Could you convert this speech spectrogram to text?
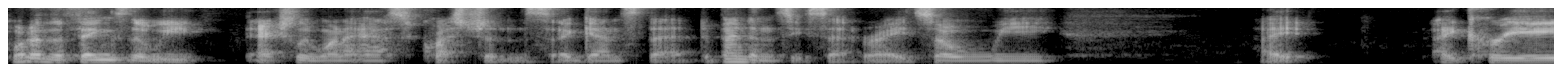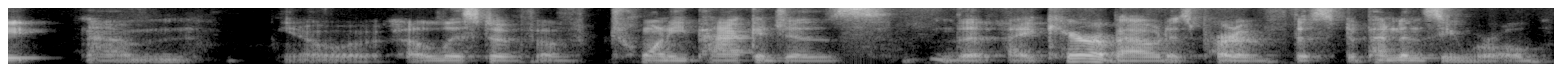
what are the things that we actually want to ask questions against that dependency set, right? So we, I, I create, um, you know, a list of, of 20 packages that I care about as part of this dependency world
